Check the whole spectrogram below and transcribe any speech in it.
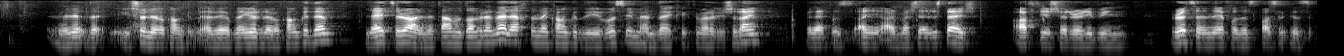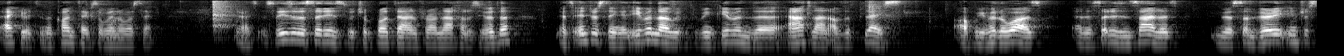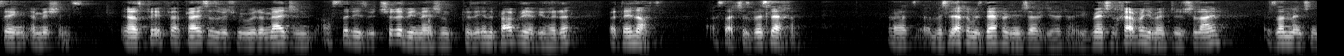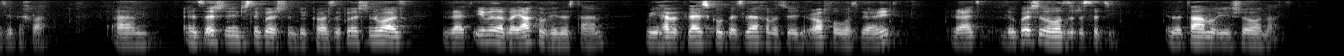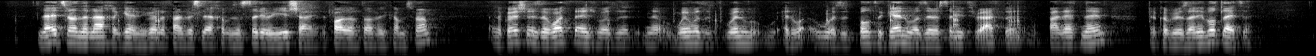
Yeshua never conquered. Uh, the Bnei Yehuda never conquered them. Later on, in the time of David and Melech, then they conquered the Yevusim and they kicked them out of Yerushalayim. But that was only at a much later stage, after Yeshua had already been written, and therefore this pasuk is accurate in the context of when it was said. Yes. So these are the cities which are brought down from Nachal Yehuda. It's interesting that even though we've been given the outline of the place of where Yehuda was and the cities inside it, there are some very interesting omissions. And those places which we would imagine are cities which should have been mentioned because they're in the property of Yehuda, but they're not, such as Bethlehem. Right? Bethlehem is definitely in Shevet Yehuda. You've mentioned Hebron, you've mentioned Yerushalayim, it's not mentioned here um, and it's actually an interesting question because the question was that even at Yaakov in his time, we have a place called Bethlehem where Rachel was buried, right? The question was, was it a city in the time of Yeshua or not? Later on the Nach again, you're going to find Bethlehem is a city where Yishai, the father of David, comes from. And the question is, at what stage was it? Where was it? When was it built again? Was there a city throughout the, by that name? Be it was only built later.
